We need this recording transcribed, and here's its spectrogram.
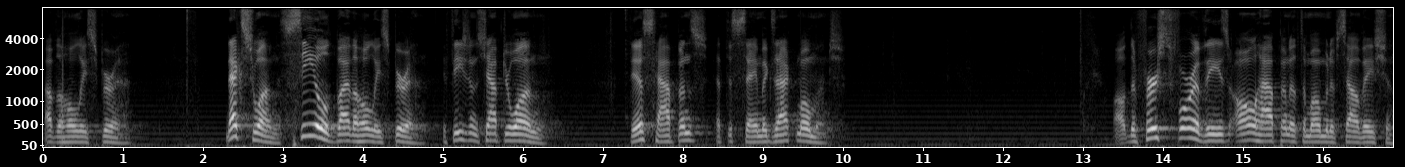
of the Holy Spirit. Next one, sealed by the Holy Spirit. Ephesians chapter 1. This happens at the same exact moment. Uh, the first four of these all happen at the moment of salvation.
